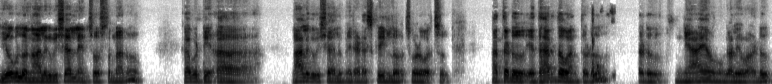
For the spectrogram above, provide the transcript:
యోగులో నాలుగు విషయాలు నేను చూస్తున్నాను. కాబట్టి ఆ నాలుగు విషయాలు మీరు ఆడ స్క్రీన్లో చూడవచ్చు. అతడు యథార్థవంతుడు అతడు న్యాయం గలవాడు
